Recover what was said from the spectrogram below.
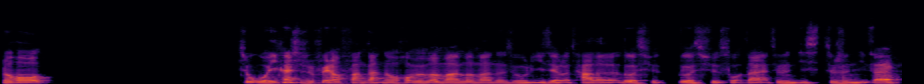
然后就我一开始是非常反感，但我后面慢慢慢慢的就理解了它的乐趣乐趣所在，就是你就是你在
